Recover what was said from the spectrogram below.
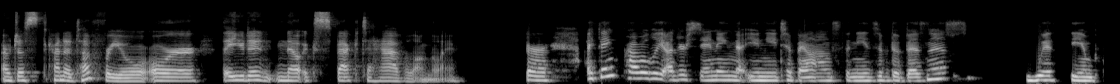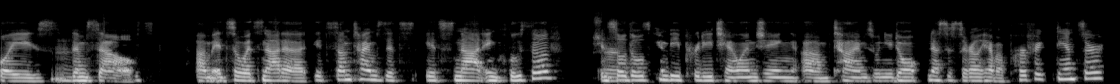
are just kind of tough for you or that you didn't know expect to have along the way? Sure. I think probably understanding that you need to balance the needs of the business with the employees mm. themselves. Um, and so it's not a it's sometimes it's it's not inclusive sure. and so those can be pretty challenging um, times when you don't necessarily have a perfect answer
